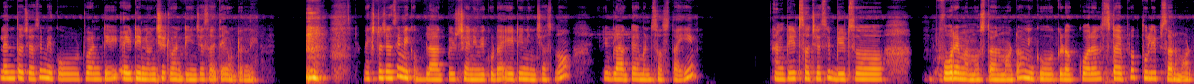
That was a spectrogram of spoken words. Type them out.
లెంత్ వచ్చేసి మీకు ట్వంటీ ఎయిటీన్ నుంచి ట్వంటీ ఇంచెస్ అయితే ఉంటుంది. నెక్స్ట్ వచ్చేసి మీకు బ్లాక్ బీడ్స్ చైన్ ఇవి కూడా ఎయిటీన్ ఇంచెస్లో ఇవి బ్లాక్ డైమండ్స్ వస్తాయి. అండ్ బీట్స్ వచ్చేసి బీట్స్ ఫోర్ ఎంఎం వస్తాయి అనమాట మీకు ఇక్కడ కోరల్స్ టైప్లో తులిప్స్ అనమాట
